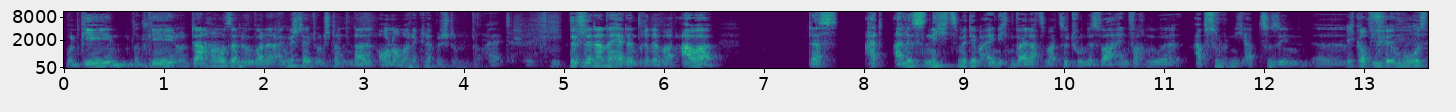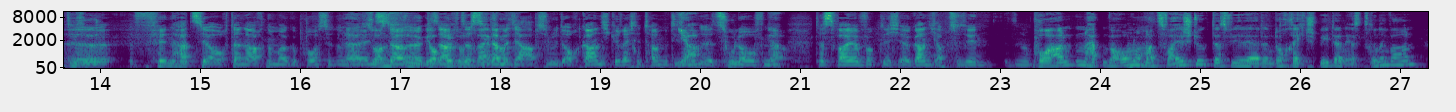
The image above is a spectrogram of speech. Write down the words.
und gehen und gehen. Und dann haben wir uns dann irgendwann dann angestellt und standen da dann auch noch mal eine knappe Stunde Schwede. Bis wir dann nachher dann drinnen waren. Aber das hat alles nichts mit dem eigentlichen Weihnachtsmarkt zu tun. Das war einfach nur absolut nicht abzusehen, äh, Ich glaube, wie Finn, groß diese äh, Finn hat's ja auch danach nochmal gepostet und Äh, sonst Insta äh, gesagt, dass sie damit ja absolut auch gar nicht gerechnet haben mit diesem Ja. äh, Zulauf. Ne? Ja. Das war ja wirklich äh, gar nicht abzusehen. Ne? Pointen hatten wir auch noch mal zwei Stück, dass wir ja dann doch recht spät dann erst drinnen waren.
